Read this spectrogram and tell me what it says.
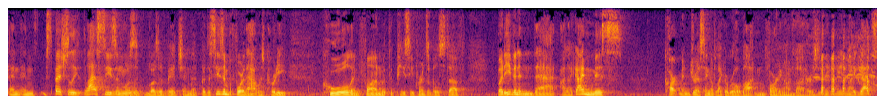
and and especially last season was a, was a bitch, and the, but the season before that was pretty cool and fun with the PC Principal's stuff. But even in that, I like I miss Cartman dressing up like a robot and farting on Butters. You know what I mean? Like that's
